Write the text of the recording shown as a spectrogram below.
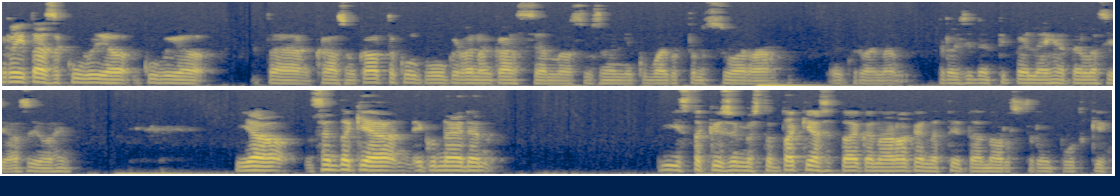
riitaisa kuvio, kuvio tämä kaasun kauttakulku Ukrainan kanssa ja myös usein niin kuin vaikuttanut suoraan Ukrainan presidenttipeleihin ja tällaisiin asioihin. Ja sen takia niin kuin näiden kiistakysymysten takia sitten aikanaan rakennettiin tämä Nord Stream putki.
